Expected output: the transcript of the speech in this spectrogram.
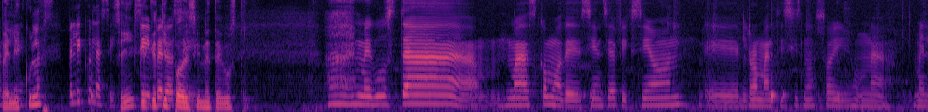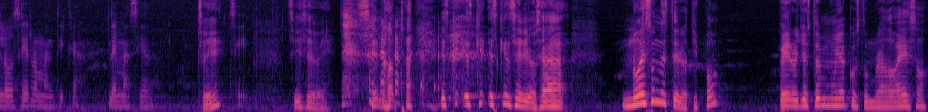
¿películas? Películas sí. ¿Sí? ¿Qué, tipo de cine te gusta? Ay, me gusta más como de ciencia ficción, el romanticismo. Soy una melosa y romántica, demasiado. ¿Sí? Sí. Sí se ve, se nota. es, que, es, que, es que en serio, o sea, no es un estereotipo, pero yo estoy muy acostumbrado a eso.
